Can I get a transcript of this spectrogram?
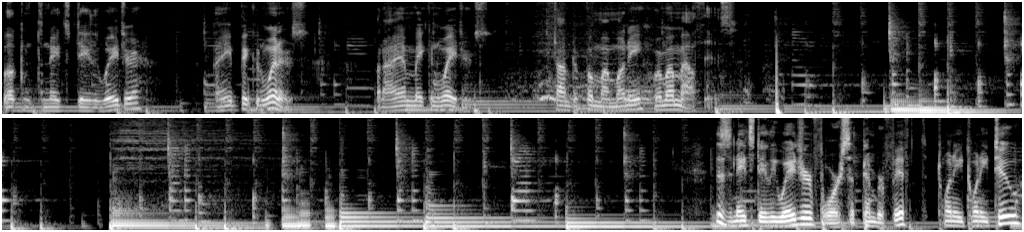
Welcome to Nate's Daily Wager. I ain't picking winners, but I am making wagers. Time to put my money where my mouth is. This is Nate's Daily Wager for September 5th, 2022.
